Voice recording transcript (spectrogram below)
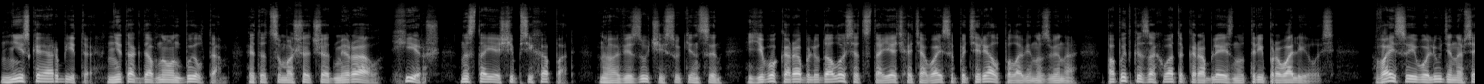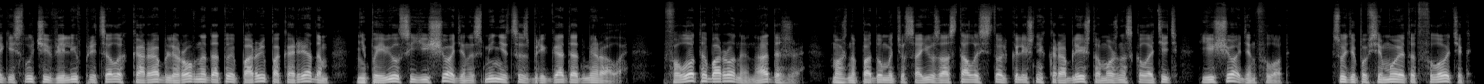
Низкая орбита. Не так давно он был там. Этот сумасшедший адмирал, Хирш, настоящий психопат. Ну а везучий сукин сын. Его корабль удалось отстоять, хотя Вайс и потерял половину звена. Попытка захвата корабля изнутри провалилась. Вайс и его люди на всякий случай ввели в прицелах корабль ровно до той поры, пока рядом не появился еще один эсминец из бригады адмирала. Флот обороны, надо же. Можно подумать, у Союза осталось столько лишних кораблей, что можно сколотить еще один флот. Судя по всему, этот флотик,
